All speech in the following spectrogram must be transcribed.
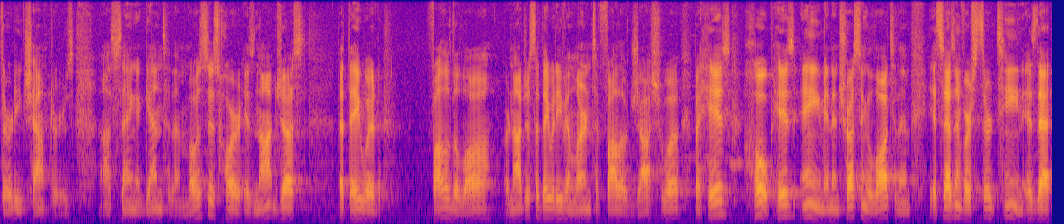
30 chapters uh, saying again to them, Moses' heart is not just that they would follow the law, or not just that they would even learn to follow Joshua, but his hope, his aim in entrusting the law to them, it says in verse 13, is that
